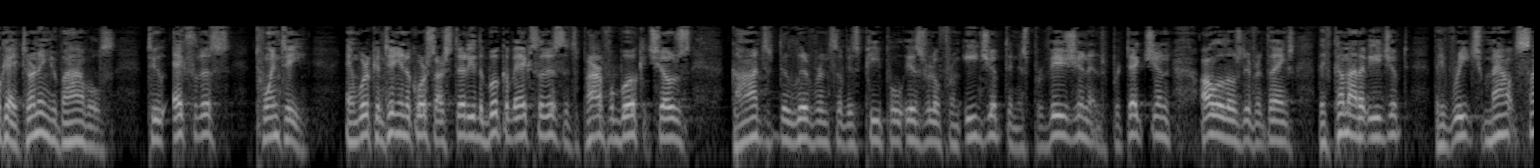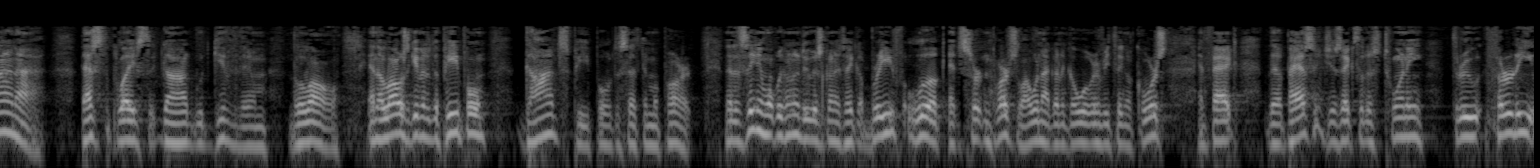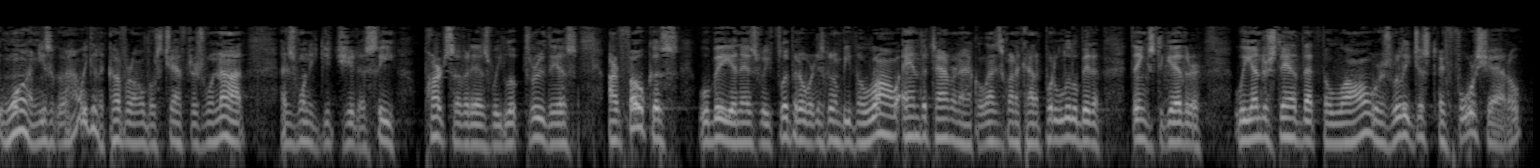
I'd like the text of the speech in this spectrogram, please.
Okay, turning your Bibles to Exodus 20. And we're continuing, of course, our study of the book of Exodus. It's a powerful book. It shows God's deliverance of his people, Israel, from Egypt and his provision and his protection, all of those different things. They've come out of Egypt. They've reached Mount Sinai. That's the place that God would give them the law. And the law is given to the people, God's people, to set them apart. Now this evening what we're going to do is going to take a brief look at certain parts of the law. We're not going to go over everything, of course. In fact, the passage is Exodus 20 through 31. You say, how are we going to cover all those chapters? We're not. I just want to get you to see parts of it as we look through this. Our focus will be, and as we flip it over, it's going to be the law and the tabernacle. I'm just going to kind of put a little bit of things together. We understand that the law was really just a foreshadow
